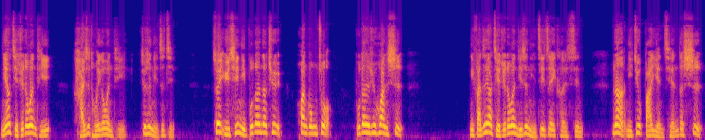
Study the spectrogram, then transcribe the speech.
你要解决的问题还是同一个问题，就是你自己。所以，与其你不断的去换工作，不断的去换事，你反正要解决的问题是你自己这一颗心，那你就把眼前的事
